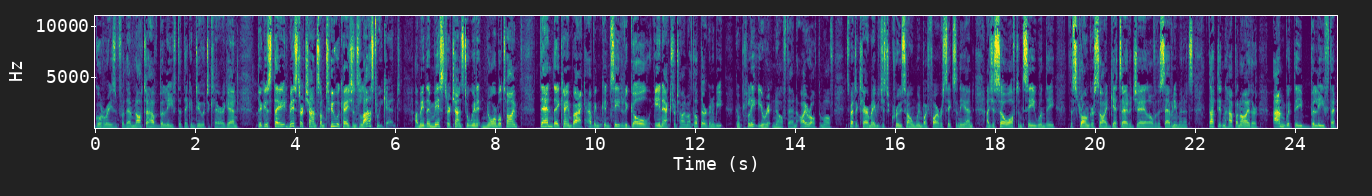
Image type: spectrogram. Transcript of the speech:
good reason for them not to have belief that they can do it to Clare again, because they missed their chance on two occasions last weekend. I mean, they missed their chance to win it in normal time. Then they came back having conceded a goal in extra time. I thought they were going to be completely written off then. I wrote them off. Expected Clare maybe just to cruise home, win by five or six in the end, as you so often see when the, the stronger side gets out of jail over the 70 minutes. That didn't happen either. And with the belief that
